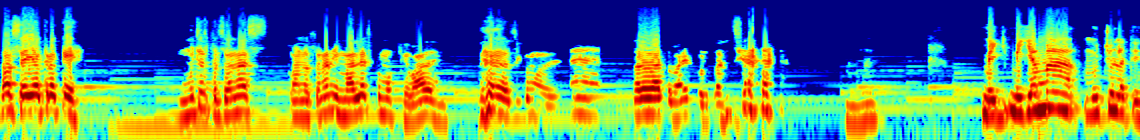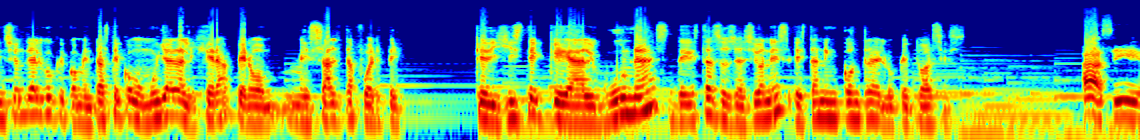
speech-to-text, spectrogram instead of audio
no sé, yo creo que muchas personas cuando son animales como que evaden, así como de, eh, no le voy a tomar importancia. me, me, llama mucho la atención de algo que comentaste como muy a la ligera, pero me salta fuerte, que dijiste que algunas de estas asociaciones están en contra de lo que tú haces. Ah, sí,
